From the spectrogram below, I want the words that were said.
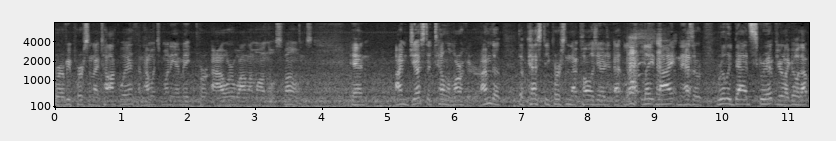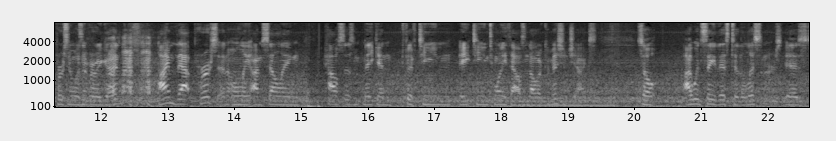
per every person I talk with and how much money I make per hour while I'm on those phones. And I'm just a telemarketer. I'm the, the pesty person that calls you at la- late night and has a really bad script. You're like, oh, that person wasn't very good. I'm that person, only I'm selling houses making 15, 18, 20,000 dollar commission checks. So I would say this to the listeners is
